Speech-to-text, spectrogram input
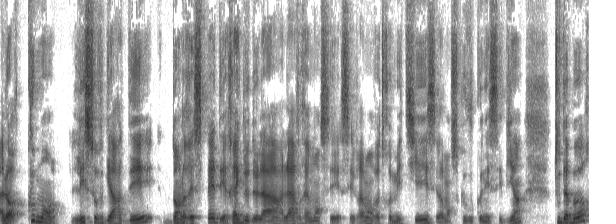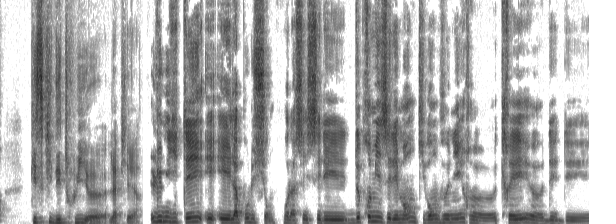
Alors, comment les sauvegarder dans le respect des règles de l'art? Là, vraiment, c'est vraiment votre métier, c'est vraiment ce que vous connaissez bien. Tout d'abord, Qu'est-ce qui détruit euh, la pierre? L'humidité et, et, la pollution. Voilà, c'est les deux premiers éléments qui vont venir euh, créer euh, des, des,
